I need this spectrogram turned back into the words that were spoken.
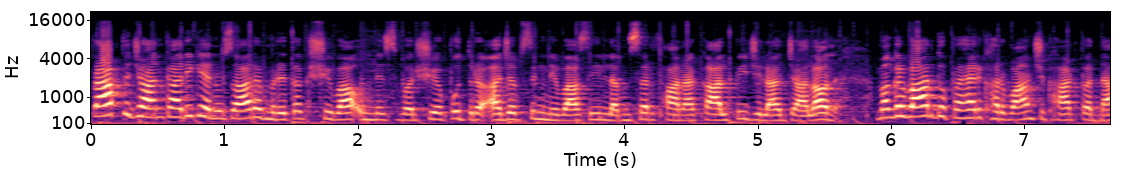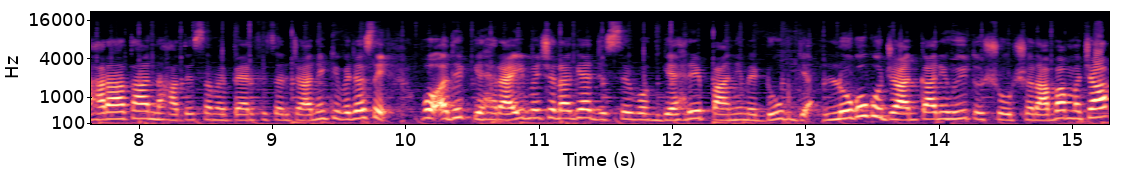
प्राप्त जानकारी के अनुसार मृतक शिवा 19 वर्षीय पुत्र अजब सिंह निवासी लमसर थाना, कालपी, जिला जालौन। मंगलवार दोपहर खरवांच घाट पर नहा रहा था। नहाते समय पैर फिसल जाने की वजह से वो अधिक गहराई में चला गया, जिससे वह गहरे पानी में डूब गया। लोगों को जानकारी हुई तो शोर शराबा मचा।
